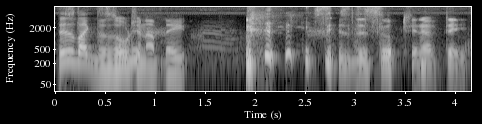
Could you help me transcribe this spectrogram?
This is like the Zueljin update. this is the Sultan update.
